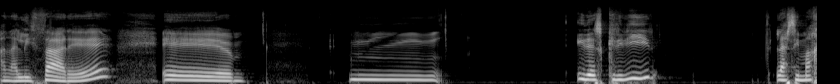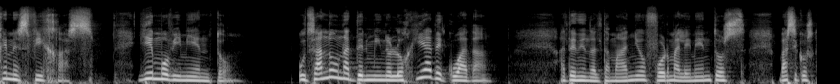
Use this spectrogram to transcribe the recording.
analizar, ¿eh? eh mm, y describir las imágenes fijas y en movimiento, usando una terminología adecuada atendiendo al tamaño, forma, elementos básicos,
